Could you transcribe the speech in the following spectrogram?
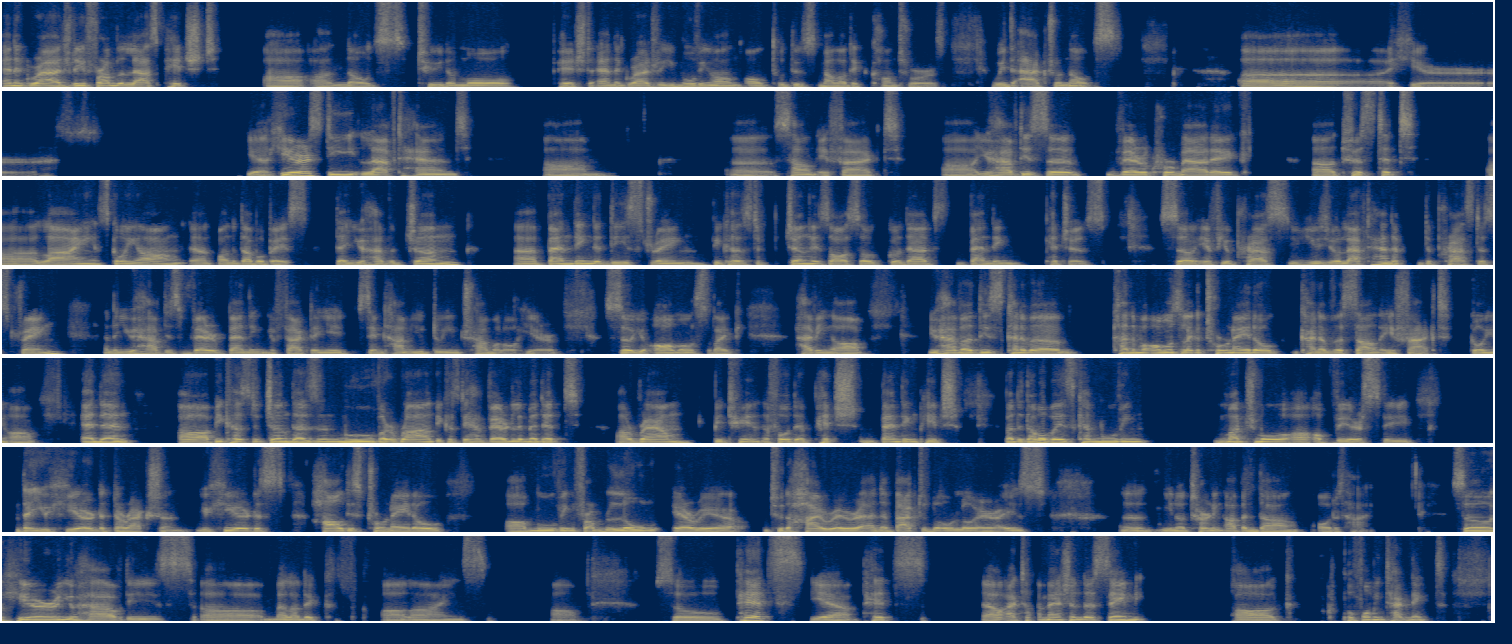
And then gradually from the less pitched uh, uh, notes to the more pitched and then gradually moving on, on to these melodic contours with actual notes. Uh, here, yeah, here's the left hand um, uh, sound effect. Uh, you have this uh, very chromatic, uh, twisted uh, lines going on uh, on the double bass. Then you have a uh, bending the D string because the zheng is also good at bending pitches. So if you press, you use your left hand to press the string, and then you have this very bending effect, and at the same time you're doing tremolo here. So you almost like having a, you have a this kind of a kind of almost like a tornado kind of a sound effect going on, and then uh, because the zheng doesn't move around because they have very limited uh, realm between for the pitch bending pitch, but the double bass can moving much more uh, obviously then you hear the direction. You hear this how this tornado uh, moving from low area to the high area and then back to the low area is uh, you know turning up and down all the time. So here you have these uh, melodic uh, lines. Um, so pizz, yeah, pizz. Now I, I mentioned the same uh, performing technique.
